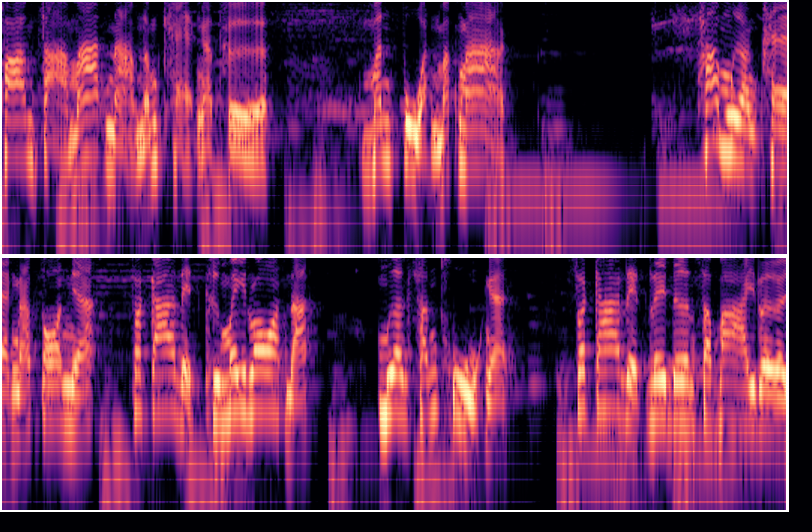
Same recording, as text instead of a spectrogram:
ความสามารถหนามน้ำแข็งอะเธอ มันปวนมากๆ ถ้าเมืองแพงนะตอนเนี้ยสกาเลตคือไม่รอดนะ เมืองฉันถูกไงสกาเลตเลยเดินสบายเลย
